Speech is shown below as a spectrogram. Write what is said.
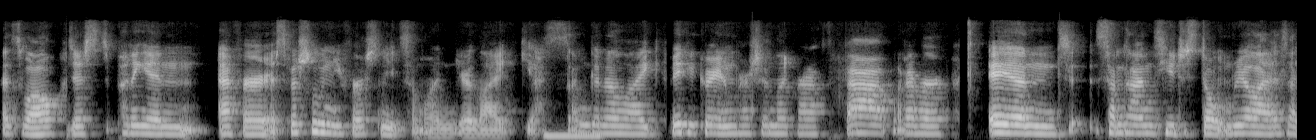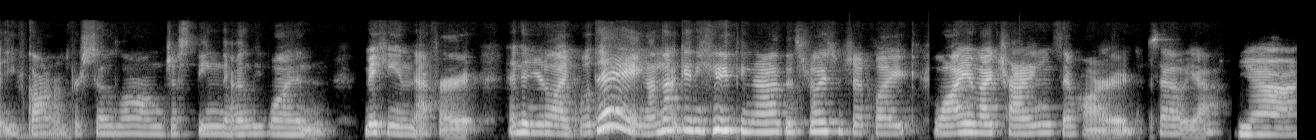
as well. Just putting in effort, especially when you first meet someone, you're like, yes, I'm gonna like make a great impression, like right off the bat, whatever. And sometimes you just don't realize that you've gone on for so long just being the only one making an effort. And then you're like well dang i'm not getting anything out of this relationship. Like why am i trying so hard? So yeah. Yeah.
